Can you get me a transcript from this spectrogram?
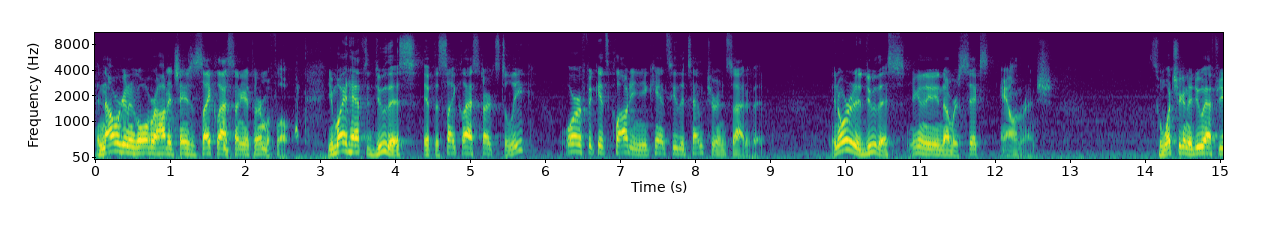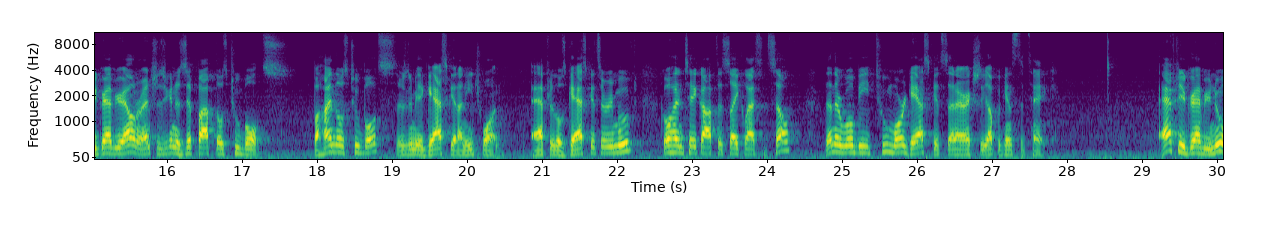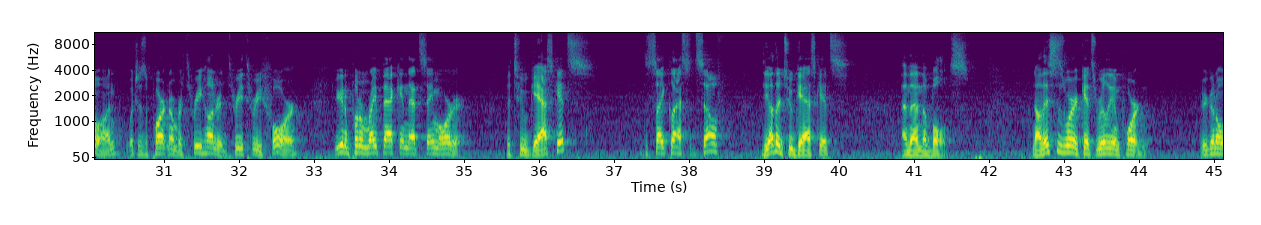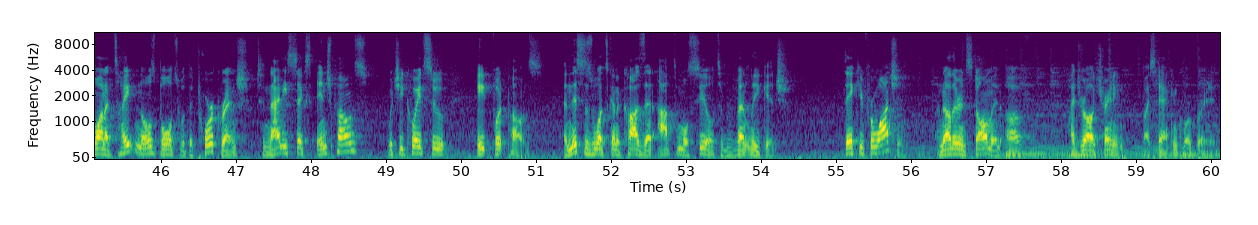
And now we're gonna go over how to change the sight glass on your Thermaflow. You might have to do this if the sight glass starts to leak or if it gets cloudy and you can't see the temperature inside of it. In order to do this, you're gonna need a number six Allen wrench. So what you're gonna do after you grab your Allen wrench is you're gonna zip off those two bolts. Behind those two bolts, there's gonna be a gasket on each one. After those gaskets are removed, go ahead and take off the sight glass itself. Then there will be two more gaskets that are actually up against the tank. After you grab your new one, which is a part number 300 334, you're gonna put them right back in that same order. The two gaskets, the sight glass itself, the other two gaskets, and then the bolts. Now this is where it gets really important. You're gonna wanna to tighten those bolts with a torque wrench to 96 inch pounds, which equates to eight foot pounds. And this is what's gonna cause that optimal seal to prevent leakage. Thank you for watching another installment of Hydraulic Training by STAC Incorporated.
